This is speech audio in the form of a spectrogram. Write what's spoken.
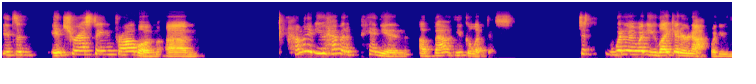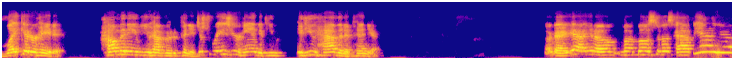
it's an interesting problem. Um, how many of you have an opinion about eucalyptus? Whether, whether you like it or not, whether you like it or hate it, how many of you have an opinion? Just raise your hand if you if you have an opinion. Okay, yeah, you know, most of us have. Yeah, yeah.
